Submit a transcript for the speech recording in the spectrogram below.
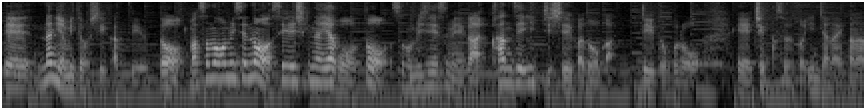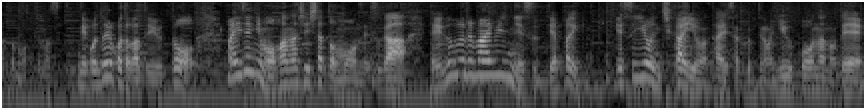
で、何を見てほしいかっていうと、まあ、そのお店の正式な屋号とそのビジネス名が完全一致しているかどうかっていうところを、えチェックするといいんじゃないかなと思ってます。で、これどういうことかというと、まあ、以前にもお話ししたと思うんですが、えー Google マイビジネスってやっぱり SEO に近いような対策っていうのが有効なので、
